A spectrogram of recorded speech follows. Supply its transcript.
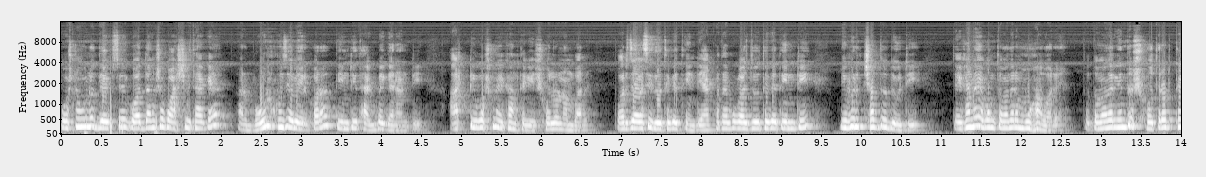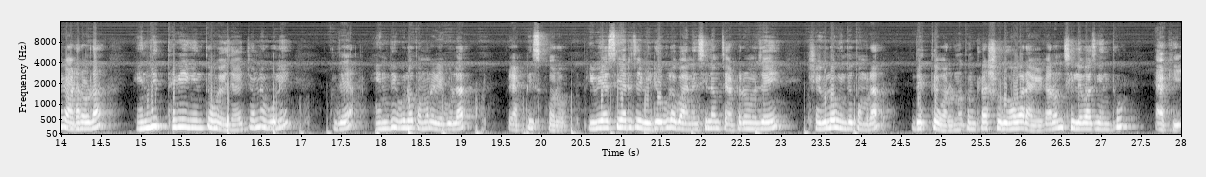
প্রশ্নগুলো দেখছ গদ্যাংশ পাঁচটি থাকে, আর ভুল খুঁজে বের করা তিনটি থাকবে গ্যারান্টি আটটি প্রশ্ন এখান থেকে, ষোলো নম্বর। পর্যায়বাসী দুই থেকে তিনটি, এক কথায় প্রকাশ দুই থেকে তিনটি, বিপরীত শব্দ দুইটি। তো এখানে এবং তোমাদের মুহাবারে। তো তোমাদের কিন্তু সতেরো থেকে আঠারোটা হিন্দির থেকেই কিন্তু হয়ে যায়। এর জন্য বলি যে হিন্দিগুলো তোমরা রেগুলার প্র্যাকটিস করো। প্রিভিয়াস ইয়ার যে ভিডিওগুলো বানিয়েছিলাম চ্যাপ্টার অনুযায়ী সেগুলো কিন্তু তোমরা দেখতে পারো। নতুন ক্লাস শুরু হওয়ার আগে, কারণ সিলেবাস কিন্তু একই।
